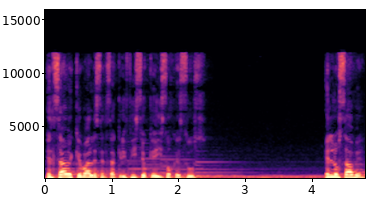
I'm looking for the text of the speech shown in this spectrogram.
Él sabe que vales el sacrificio que hizo Jesús. Él lo sabe.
